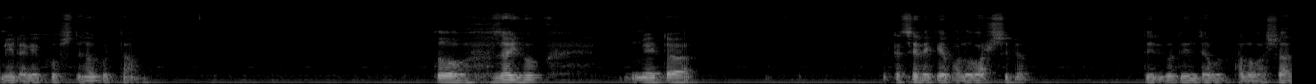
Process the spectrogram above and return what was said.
মেয়েটাকে খুব স্নেহ করতাম। তো যাই হোক, মেয়েটা একটা ছেলেকে ভালোবাসছিল। দীর্ঘদিন যাবৎ ভালোবাসার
